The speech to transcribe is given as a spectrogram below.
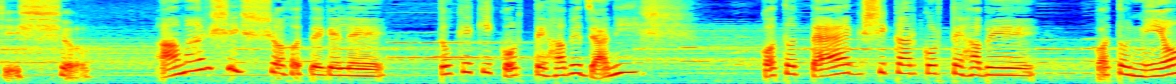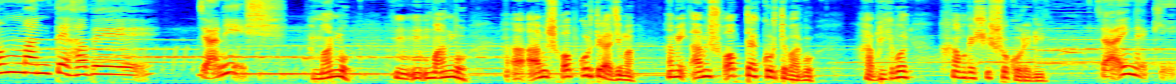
শিষ্য আমার শিষ্য হতে গেলে তোকে কি করতে হবে জানিস? কত ত্যাগ স্বীকার করতে হবে কত নিয়ম মানতে হবে জানিস? মানবো মানবো আমি সব করতে রাজি মা। আমি আমি সব ত্যাগ করতে পারব। আপনি কেবল আমাকে শিষ্য করে নিন। চাই নাকি?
